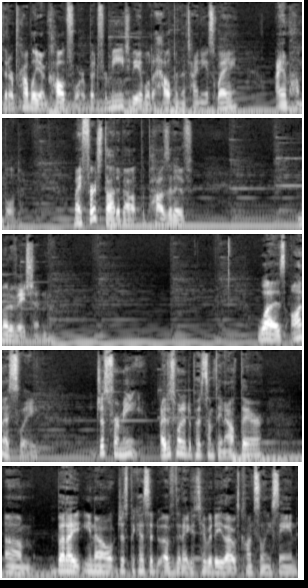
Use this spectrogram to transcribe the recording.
that are probably uncalled for, but for me to be able to help in the tiniest way, I am humbled. My first thought about the positive motivation was honestly just for me. I just wanted to put something out there. Um, but I, you know, just because of the negativity that I was constantly seeing,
